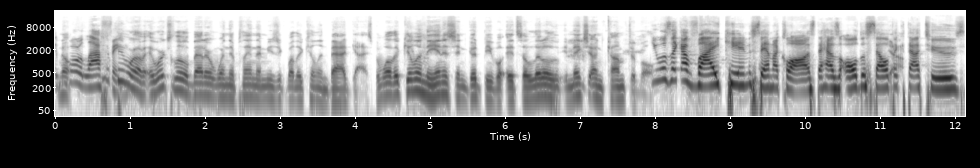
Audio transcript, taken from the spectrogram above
No, People are Yeah, laughing. people are- it works a little better when they're playing that music while they're killing bad guys, but while they're killing the innocent good people, it's a little. It makes you uncomfortable. He was like a Viking Santa Claus that has all the Celtic tattoos,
